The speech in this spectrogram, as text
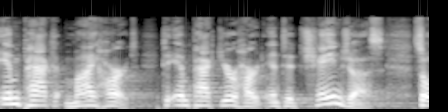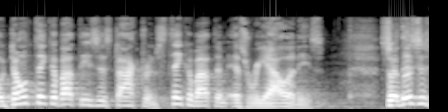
impact my heart, to impact your heart, and to change us. So don't think about these as doctrines. Think about them as realities. So this is,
